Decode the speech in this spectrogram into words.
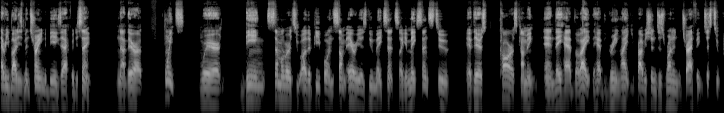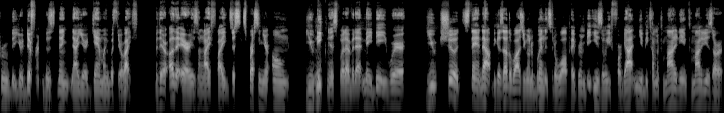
everybody's been trained to be exactly the same. Now, there are points where being similar to other people in some areas do make sense. Like it makes sense to, if there's cars coming and they have the light, they have the green light, you probably shouldn't just run into traffic just to prove that you're different because then now you're gambling with your life. But there are other areas in life, like just expressing your own uniqueness, whatever that may be, where you should stand out because otherwise you're going to blend into the wallpaper and be easily forgotten. You become a commodity, and commodities are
